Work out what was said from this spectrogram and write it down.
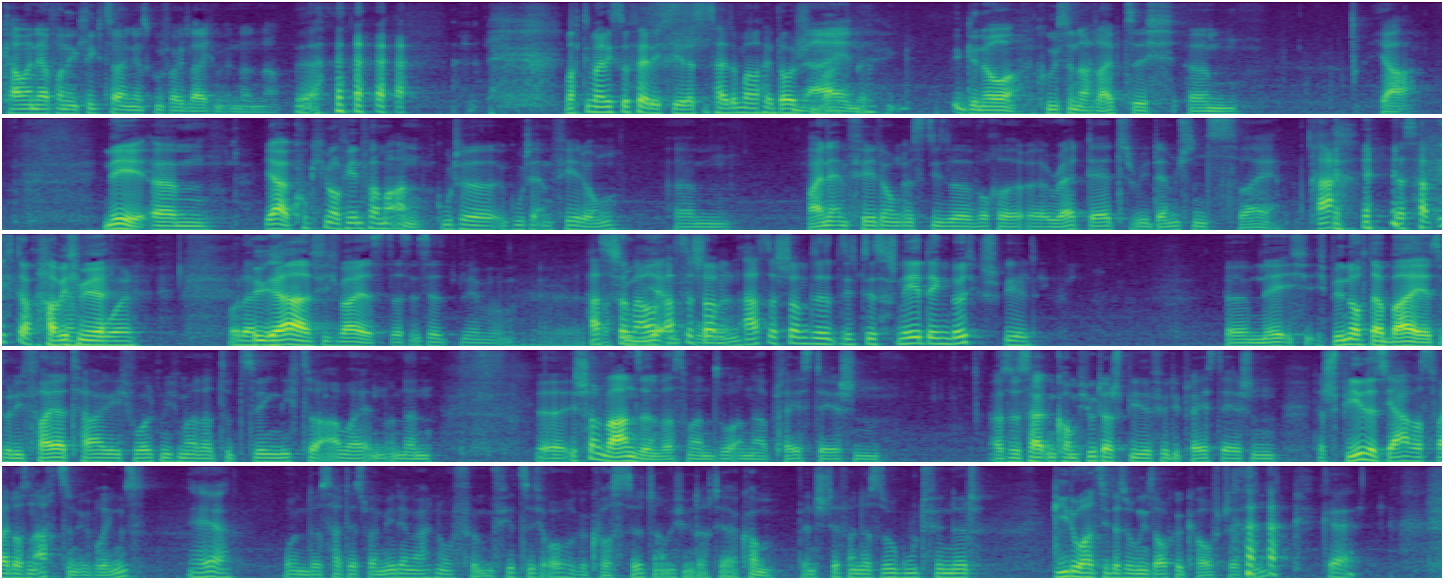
Kann man ja von den Klickzahlen ganz gut vergleichen miteinander. Ja. Mach die mal nicht so fertig hier, das ist halt immer noch der deutsche Nein, Markt, ne? genau. Grüße nach Leipzig. Ähm, ja. Nee, ähm, ja, gucke ich mir auf jeden Fall mal an. Gute, gute Empfehlung. Ähm, meine Empfehlung ist diese Woche äh, Red Dead Redemption 2. Ach, das habe ich doch schon hab ich empfohlen. Mir, Oder ja, ich weiß. Das ist jetzt. Nee, äh, hast, schon, du hast, du schon, hast du schon das Schneeding durchgespielt? Ähm, nee, ich, ich bin noch dabei, jetzt über die Feiertage. Ich wollte mich mal dazu zwingen, nicht zu arbeiten. Und dann äh, ist schon Wahnsinn, was man so an der Playstation. Also, es ist halt ein Computerspiel für die Playstation. Das Spiel des Jahres 2018 übrigens. Ja, ja. Und das hat jetzt bei Mediamarkt nur 45 Euro gekostet. Da habe ich mir gedacht, ja komm, wenn Stefan das so gut findet. Guido hat sich das übrigens auch gekauft, Stefan. Geil.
